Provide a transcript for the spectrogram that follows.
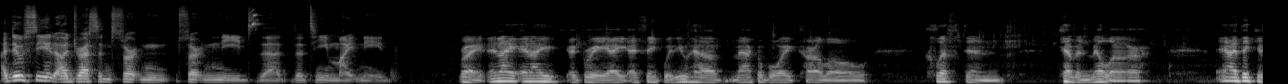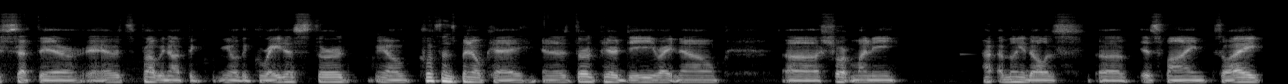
I do see it addressing certain certain needs that the team might need. Right, and I and I agree. I, I think when you have McAvoy, Carlo, Clifton, Kevan Miller, I think you're set there. It's probably not the you know the greatest third. You know, Clifton's been okay, and a third pair D right now, uh, short money, a million dollars uh, is fine. So I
